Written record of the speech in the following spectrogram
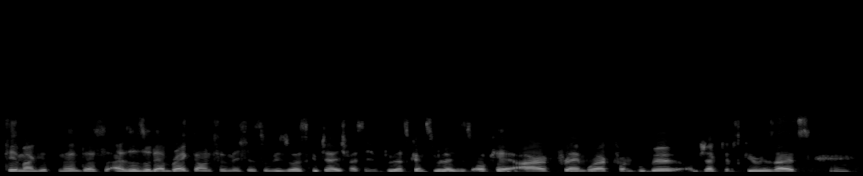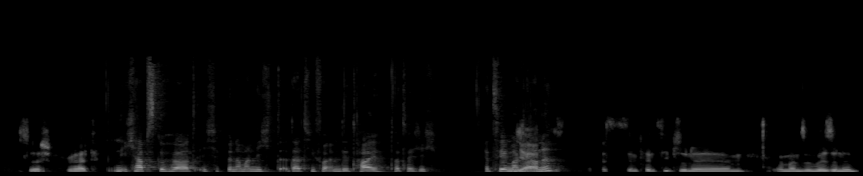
Thema gibt. Ne? Das, also so der Breakdown für mich ist sowieso, es gibt ja, ich weiß nicht, ob du das kennst, Julia, dieses OKR-Framework von Google, Objective Ski Results. Mhm. Hast du das schon gehört? Ich habe es gehört, ich bin aber nicht da tiefer im Detail tatsächlich. Erzähl mal ja, gerne. Es ist im Prinzip so eine, wenn man so will, so eine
